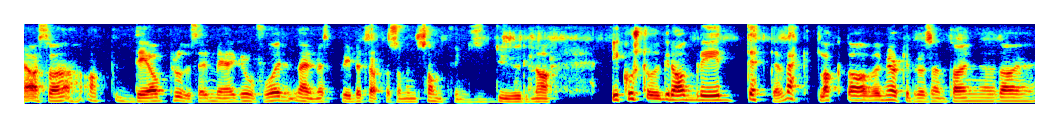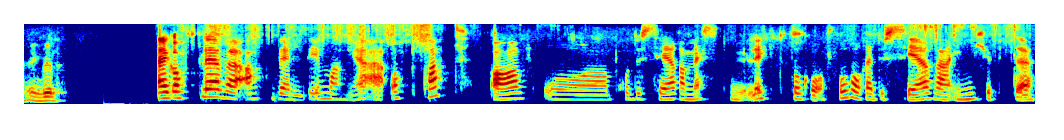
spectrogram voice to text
Altså At det å produsere mer grovfòr nærmest blir betrakta som en samfunnsdugnad. I hvor stor grad blir dette vektlagt av melkeprodusentene, da, Ingvild? Jeg opplever at veldig mange er opptatt av å produsere mest mulig på grovfòr og redusere innkjøpte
